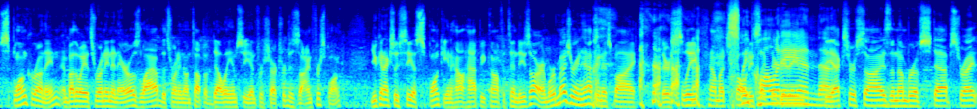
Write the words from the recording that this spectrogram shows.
Splunk running, and by the way, it's running in Arrow's lab that's running on top of Dell EMC infrastructure designed for Splunk. You can actually see a Splunky and how happy conf attendees are. And we're measuring happiness by their sleep, how much Sleep quality sleep, quality they're getting, and, uh, the exercise, the number of steps, right?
